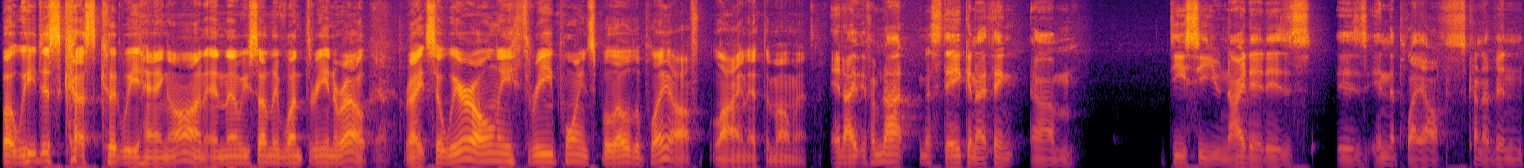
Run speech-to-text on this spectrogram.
but we discussed could we hang on, and then we suddenly won three in a row, right? So we're only three points below the playoff line at the moment. and I, if I'm not mistaken, I think um, DC United is is in the playoffs, kind of in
